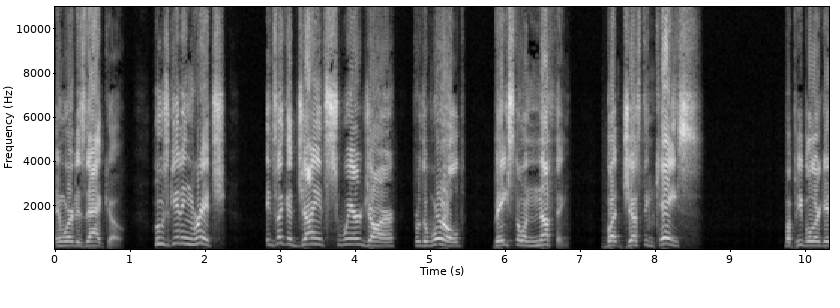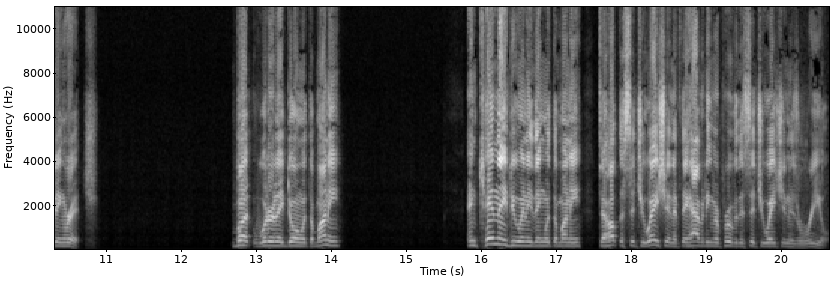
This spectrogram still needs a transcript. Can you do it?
And where does that go? Who's getting rich? It's like a giant swear jar for the world based on nothing but just in case. But people are getting rich. But what are they doing with the money? And can they do anything with the money to help the situation if they haven't even proven the situation is real?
